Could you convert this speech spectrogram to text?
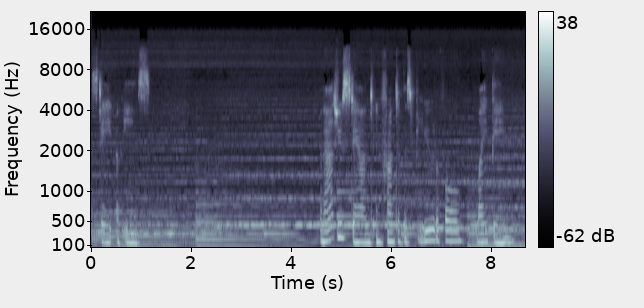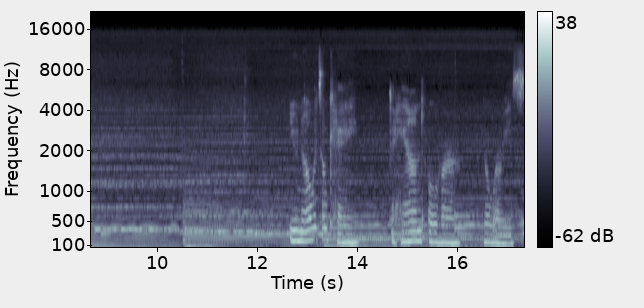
state of ease. And as you stand in front of this beautiful light being, you know it's okay to hand over your worries.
